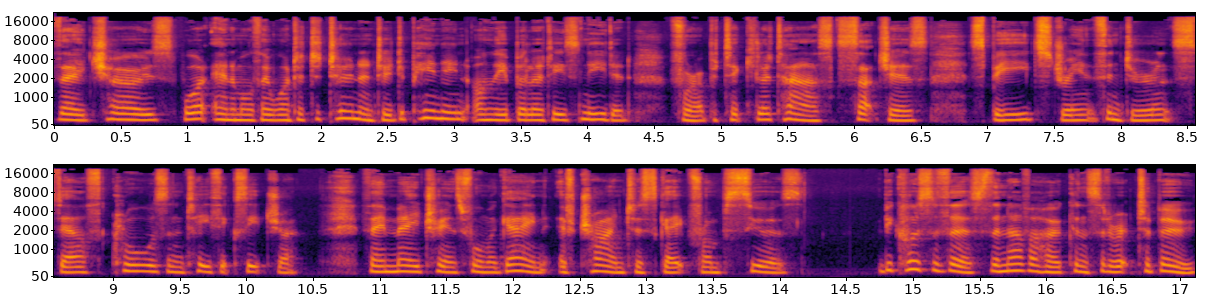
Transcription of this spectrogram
They chose what animal they wanted to turn into depending on the abilities needed for a particular task, such as speed, strength, endurance, stealth, claws and teeth, etc. They may transform again if trying to escape from pursuers. Because of this, the Navajo consider it taboo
